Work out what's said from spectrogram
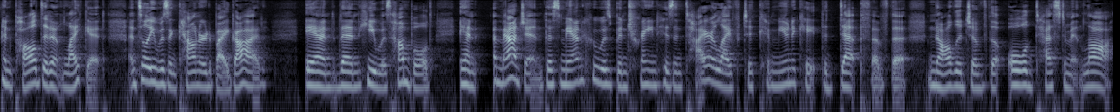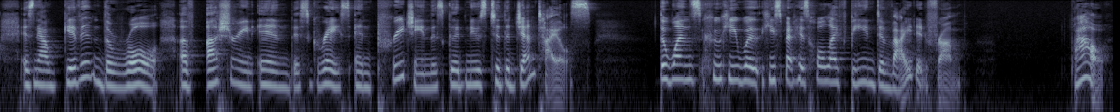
And Paul didn't like it until he was encountered by God and then he was humbled. And imagine this man who has been trained his entire life to communicate the depth of the knowledge of the Old Testament law is now given the role of ushering in this grace and preaching this good news to the Gentiles, the ones who he was he spent his whole life being divided from. Wow.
